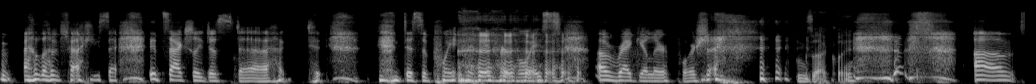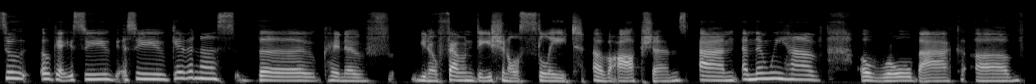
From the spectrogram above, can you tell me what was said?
I love how you said it's actually just uh, disappointment in her voice, a regular portion. exactly. um, so okay, so you so you've given us the kind of you know foundational slate of options, um, and then we have a rollback of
